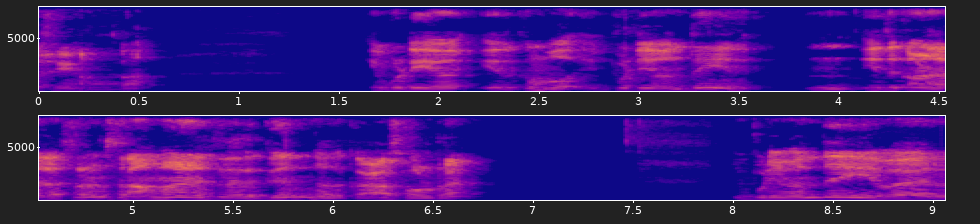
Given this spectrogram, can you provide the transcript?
விஷயம் அதான். இப்படி இருக்கும்போது இப்படி வந்து இதுக்கான ரெஃபரன்ஸ் ராமாயணத்துல இருக்குங்கிறதுக்காக சொல்றேன். இப்படி வந்து இவர்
